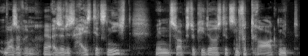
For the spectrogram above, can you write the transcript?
was auch immer. Ja. Also das heißt jetzt nicht, wenn du sagst, okay, du hast jetzt einen Vertrag mit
